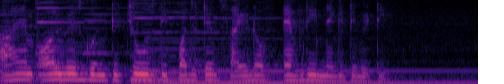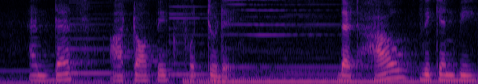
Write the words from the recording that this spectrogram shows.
I am always going to choose the positive side of every negativity and that's our topic for today. That how we can be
